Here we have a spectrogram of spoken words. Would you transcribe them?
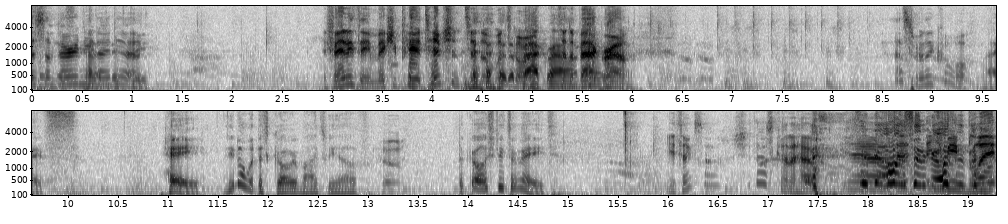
It's a very neat idea. If anything, it makes you pay attention to the what's The going background, to the background. That's really cool. nice hey you know what this girl reminds me of Who? the girl Streets of Rage You think so? She does kind of have. Yeah. girl, it- it's a you mean Blade?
